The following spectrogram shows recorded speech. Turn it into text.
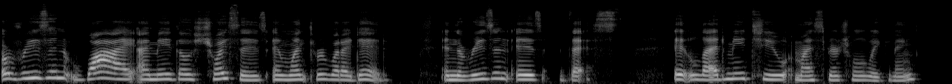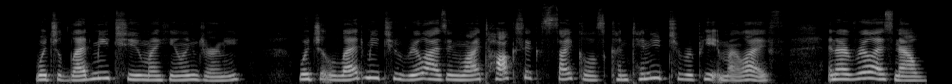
a reason why I made those choices and went through what I did. And the reason is this it led me to my spiritual awakening which led me to my healing journey, which led me to realizing why toxic cycles continued to repeat in my life. And I realized now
